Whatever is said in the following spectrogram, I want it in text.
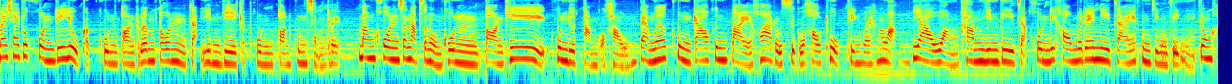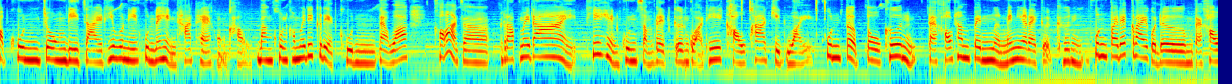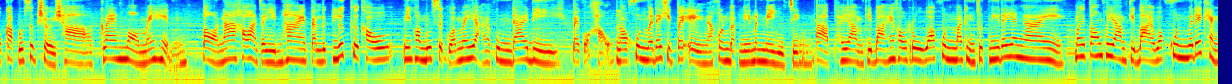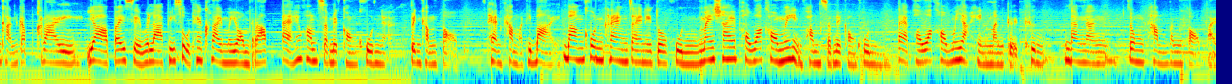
ไม่ใช่ทุกคนที่อยู่กับคุณตอนเริ่มต้นจะยินดีกับคุณตอนคุณสำเร็จ บางคนสนับสนุนคุณตอนที่คุณอยู่ต่ำกว่าเขา แต่เมื่อคุณก้าวขึ้นไปเขาอาจรู้สึกว่าเขาถูกทิ้งไว้ข้างหลัง อย่าหวังคำยินดีจากคนที่เขาไม่ได้มีใจให้คุณจริง ๆ จงขอบคุณจงดีใจที่วันนี้คุณได้เห็นท่าแท้ของเขา บางคนเขาไม่ได้เกลียดคุณ แต่ว่าเขาอาจจะรับไม่ได้ที่เห็นคุณสำเร็จเกินกว่าที่เขาคาดคิดไว้ คุณเติบโตขึ้น แต่เขาทำเป็นเหมือนไม่มีอะไรเกิดขึ้น คุณไปได้ไกลกว่าเดิม แต่เขากลับรู้สึกเฉยชา แกล้งมองไม่เห็น ต่อหน้าเขาอาจจะยิ้มให้ แต่ลึกๆ คือเขามีความรู้สึกว่าไม่อยากให้คุณได้ดีไปกว่าเขา แล้วคุณไม่ได้คิดไปเองนะ คนแบบนี้มันมีอยู่จริงแบบพยายามอธิบายให้เขารู้ว่าคุณมาถึงจุดนี้ได้ยังไง ไม่ต้องพยายามอธิบายว่าคุณไม่ได้แข่งขันกับใคร อย่าไปเสียเวลาพิสูจน์ให้ใครมายอมรับ แต่ให้ความสำเร็จของคุณเน่ะเป็นคำตอบ แทนคำอธิบาย บางคนแคลงใจในตัวคุณ ไม่ใช่เพราะว่าเขาไม่เห็นความสำเร็จของคุณ แต่เพราะว่าเขาไม่อยากเห็นมันเกิดขึ้น ดังนั้นจงทำมันต่อไป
